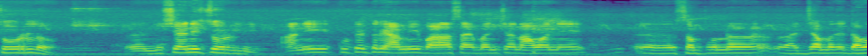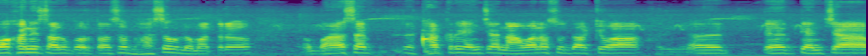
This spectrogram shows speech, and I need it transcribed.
चोरलं निशाणी चोरली. आणि कुठेतरी आम्ही बाळासाहेबांच्या नावाने संपूर्ण राज्यामध्ये दवाखाने चालू करतो असं भासवलं. मात्र बाळासाहेब ठाकरे यांच्या नावाला सुद्धा किंवा त्यांच्या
